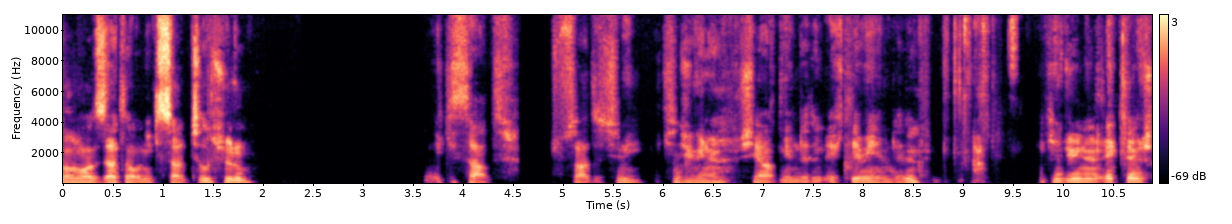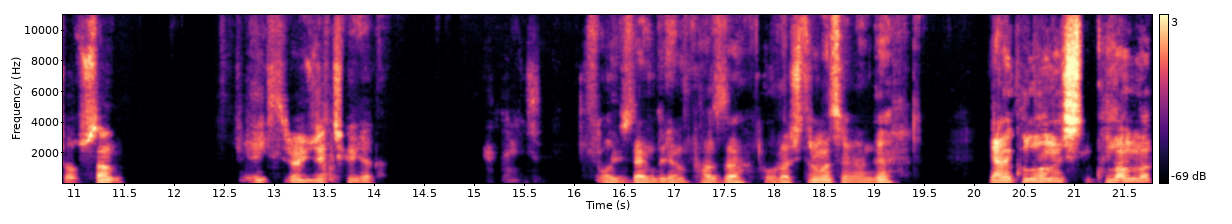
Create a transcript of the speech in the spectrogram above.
Normal zaten 12 saat çalışıyorum. 2 saat, 3 saat için ikinci günü şey yapmayayım dedim, eklemeyeyim dedim. İkinci günü eklemiş olsam ekstra ücret çıkacak. O yüzden dedim fazla uğraştırmaz herhalde. Yani kullanış, kullanma,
